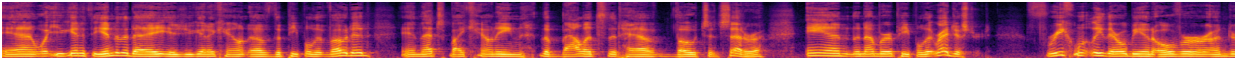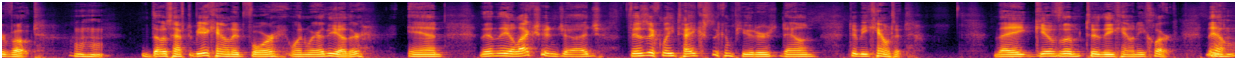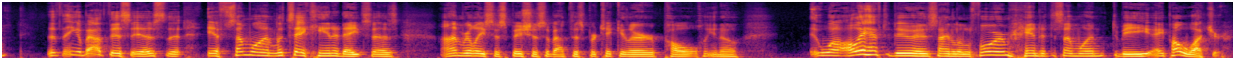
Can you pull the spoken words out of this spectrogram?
And what you get at the end of the day is you get a count of the people that voted, and that's by counting the ballots that have votes, etc., and the number of people that registered. Frequently, there will be an over or under vote. Mm-hmm. Those have to be accounted for one way or the other. And then the election judge physically takes the computers down to be counted. They give them to the county clerk. Now, mm-hmm. the thing about this is that if someone, let's say a candidate says, I'm really suspicious about this particular poll, you know, well, all they have to do is sign a little form, hand it to someone to be a poll watcher.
